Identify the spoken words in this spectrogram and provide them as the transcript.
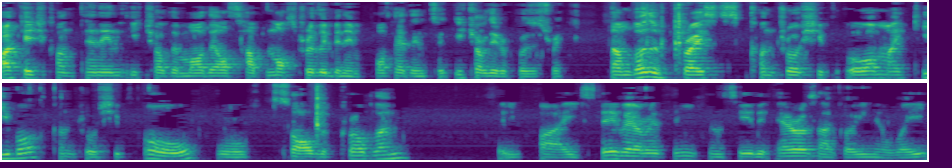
package containing each of the models have not really been imported into each of the repository. So I'm going to press Control Shift O on my keyboard. Control Shift O will solve the problem. So if I save everything, you can see the errors are going away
